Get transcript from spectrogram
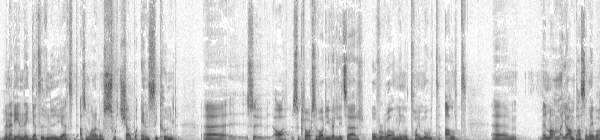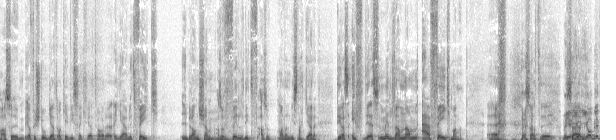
Men när det är en negativ nyhet, alltså man de switchar på en sekund. Eh, så, ja, såklart så var det ju väldigt så här overwhelming att ta emot allt. Eh, men man, jag anpassar mig bara. Alltså, jag förstod att okay, vissa kreatörer är jävligt fake i branschen. Mm. Alltså väldigt, alltså mannen vi snackar, deras, F, deras mellannamn är fake mannen. Eh, så att, Men jag, här- jag, jag, blev,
